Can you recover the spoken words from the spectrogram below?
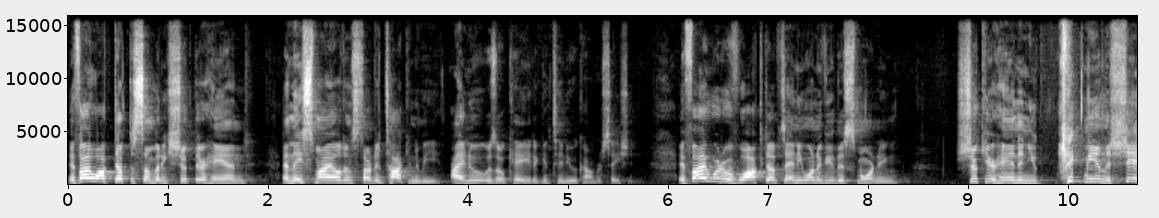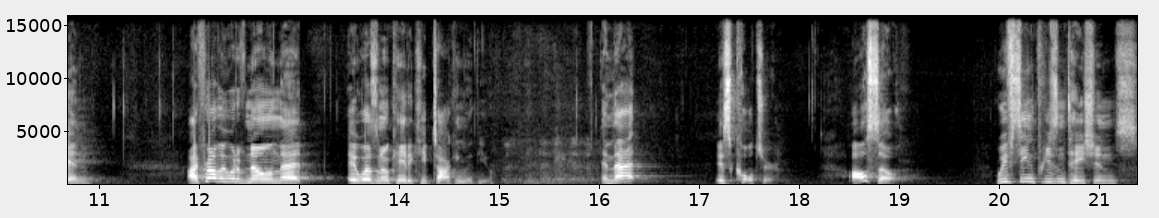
If I walked up to somebody, shook their hand, and they smiled and started talking to me, I knew it was okay to continue a conversation. If I were to have walked up to any one of you this morning, shook your hand, and you kicked me in the shin, I probably would have known that it wasn't okay to keep talking with you. and that is culture. Also, we've seen presentations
